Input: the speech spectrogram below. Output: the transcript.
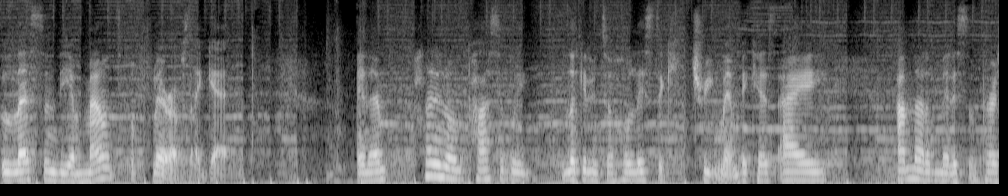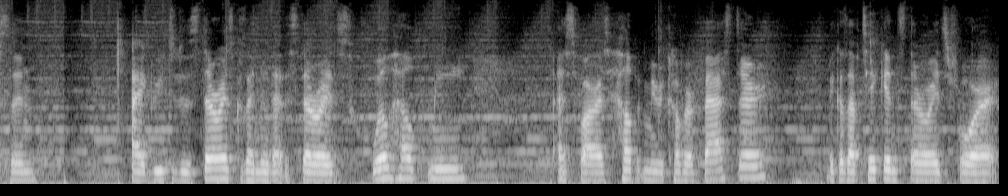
lessen the amount of flare-ups I get. And I'm planning on possibly looking into holistic treatment because I I'm not a medicine person. I agreed to do the steroids because I know that the steroids will help me as far as helping me recover faster because I've taken steroids for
